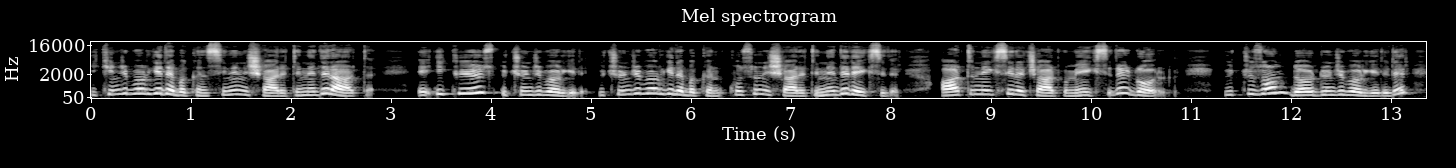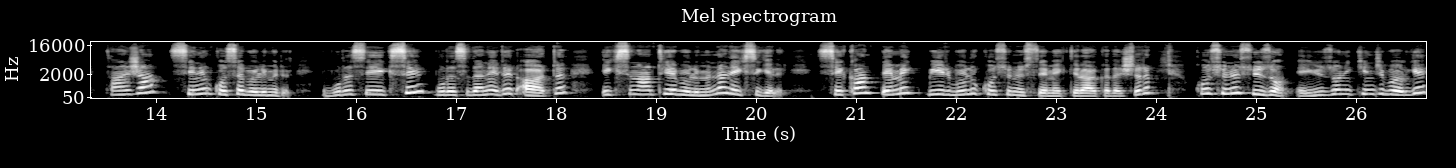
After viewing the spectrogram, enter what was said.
İkinci bölgede bakın sinin işareti nedir artı. E 200 üçüncü bölgede. Üçüncü bölgede bakın kosun işareti nedir? Eksidir. Artının eksiyle çarpımı eksidir. Doğrudur. 310 dördüncü bölgededir. Tanjant sinin kosa bölümüdür. E burası eksi, burası da nedir? Artı. Eksin artıya bölümünden eksi gelir. Sekant demek 1 bölü kosinüs demektir arkadaşlarım. Kosinüs 110. E 112. bölge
